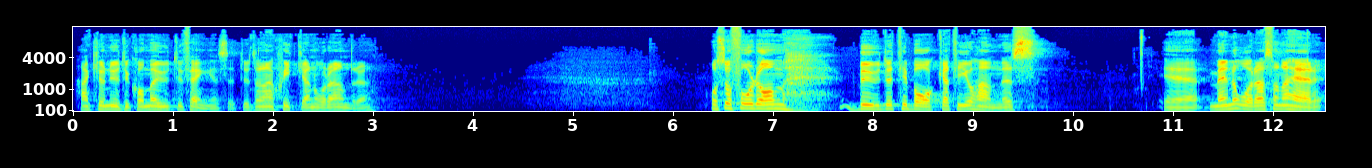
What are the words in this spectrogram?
Han kunde ju inte komma ut ur fängelset, utan han skickar några andra. Och så får de budet tillbaka till Johannes Eh, med några sådana här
